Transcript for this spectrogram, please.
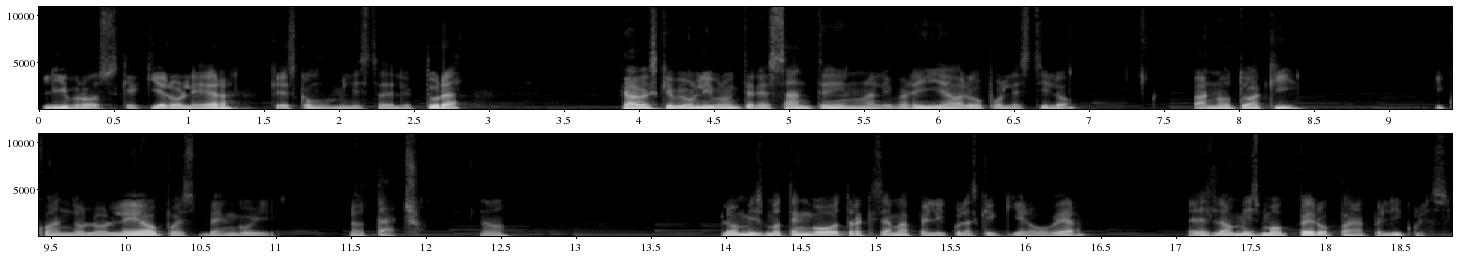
libros que quiero leer, que es como mi lista de lectura. Cada vez que veo un libro interesante en una librería o algo por el estilo, anoto aquí y cuando lo leo pues vengo y lo tacho, ¿no? Lo mismo tengo otra que se llama películas que quiero ver. Es lo mismo pero para películas.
